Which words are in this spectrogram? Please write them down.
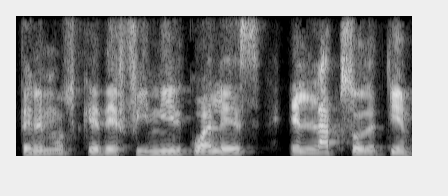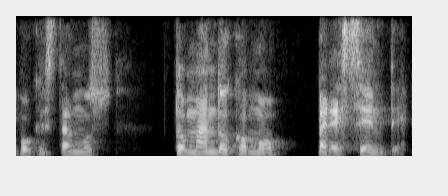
tenemos que definir cuál es el lapso de tiempo que estamos tomando como presente.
